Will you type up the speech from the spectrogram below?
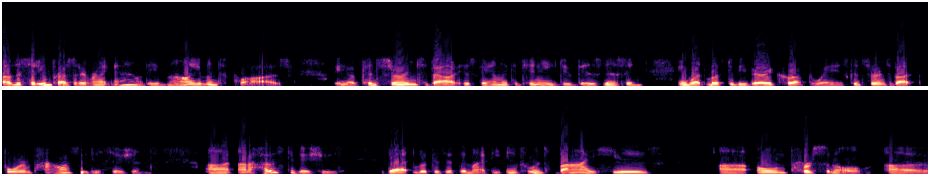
of the sitting president right now, the emoluments clause, you know, concerns about his family continuing to do business in, in what looked to be very corrupt ways, concerns about foreign policy decisions uh, on a host of issues that look as if they might be influenced by his uh, own personal uh,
